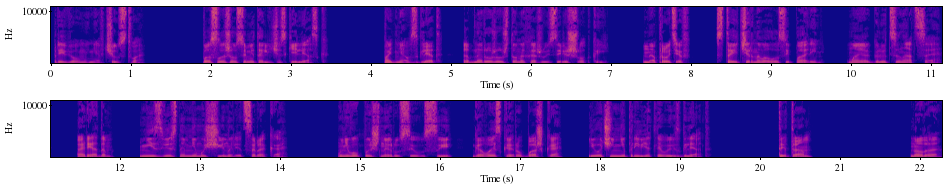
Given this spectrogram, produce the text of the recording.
привел меня в чувство. Послышался металлический ляск. Подняв взгляд, обнаружил, что нахожусь за решеткой. Напротив, стоит черноволосый парень, моя галлюцинация, а рядом неизвестный мне мужчина лет сорока. У него пышные русые усы, гавайская рубашка и очень неприветливый взгляд. «Ты там?» «Ну да»,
